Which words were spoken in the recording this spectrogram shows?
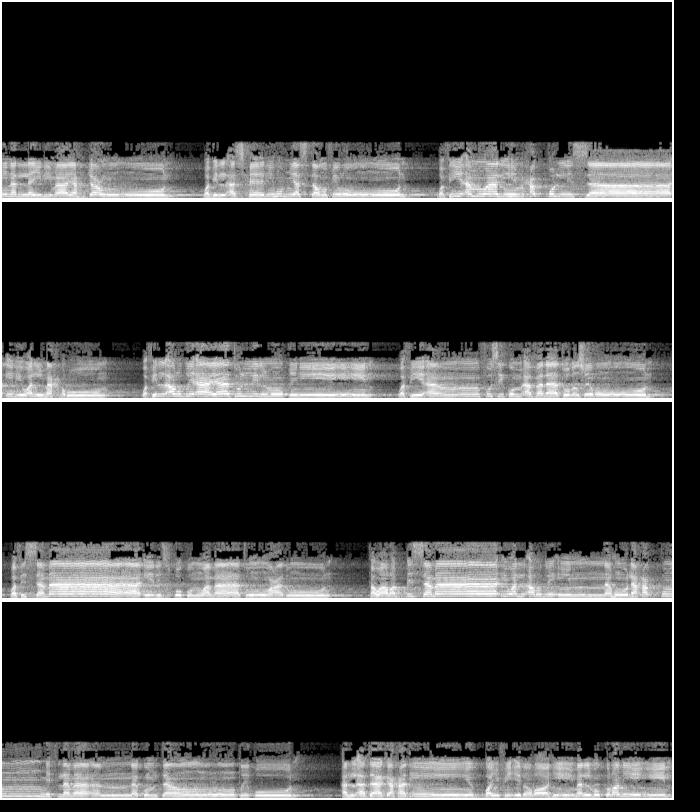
من الليل ما يهجعون وبالأسحار هم يستغفرون وفي أموالهم حق للسائل والمحروم وفي الأرض آيات للموقنين وفي أنفسكم أفلا تبصرون وفي السماء رزقكم وما توعدون فورب السماء والأرض إنه لحق مثل ما أنكم تنطقون هل أتاك حديث ضيف إبراهيم المكرمين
